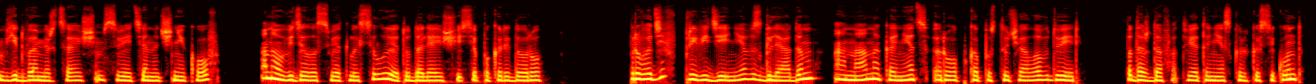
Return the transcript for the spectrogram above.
в едва мерцающем свете ночников, она увидела светлый силуэт, удаляющийся по коридору. Проводив привидение взглядом, она, наконец, робко постучала в дверь. Подождав ответа несколько секунд,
